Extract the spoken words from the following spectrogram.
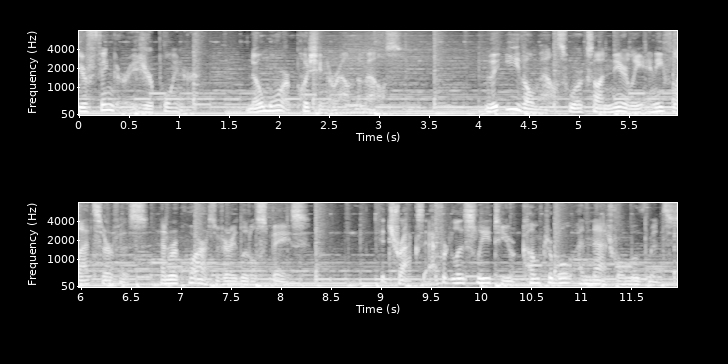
Your finger is your pointer. No more pushing around the mouse. The Evo mouse works on nearly any flat surface and requires very little space. It tracks effortlessly to your comfortable and natural movements.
